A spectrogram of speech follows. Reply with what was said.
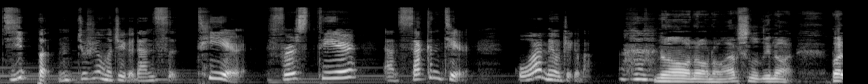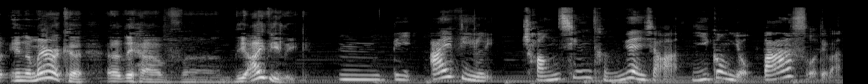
几本就是用的这个单词 tier，first tier and second tier，国外没有这个吧？ no, no, no, absolutely not. But in America, uh, they have uh, the Ivy League. 嗯，the Ivy League 常青藤院校啊，一共有八所，对吧？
